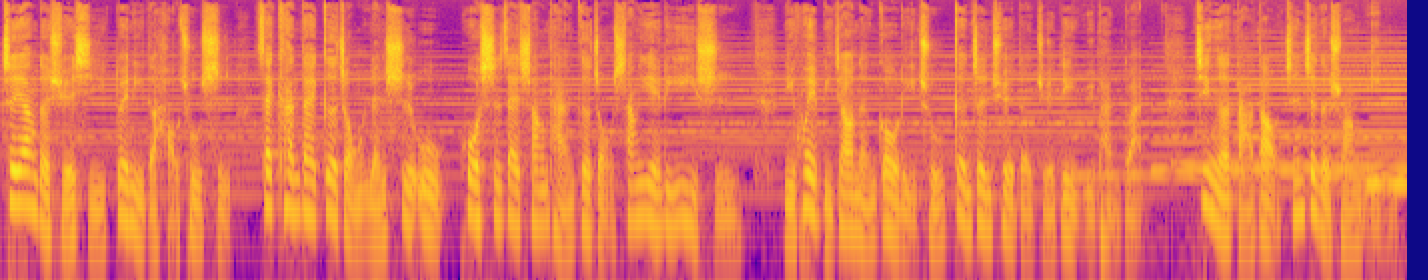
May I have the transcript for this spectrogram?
这样的学习对你的好处是，在看待各种人事物，或是在商谈各种商业利益时，你会比较能够理出更正确的决定与判断，进而达到真正的双赢。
